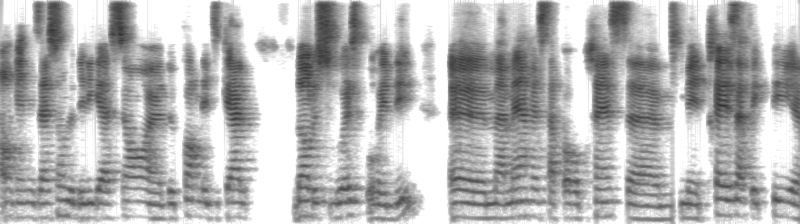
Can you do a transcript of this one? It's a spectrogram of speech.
organisation de délégation de corps médical dans le sud-ouest pour aider. ma mère reste à Port-au-Prince, mais très affectée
